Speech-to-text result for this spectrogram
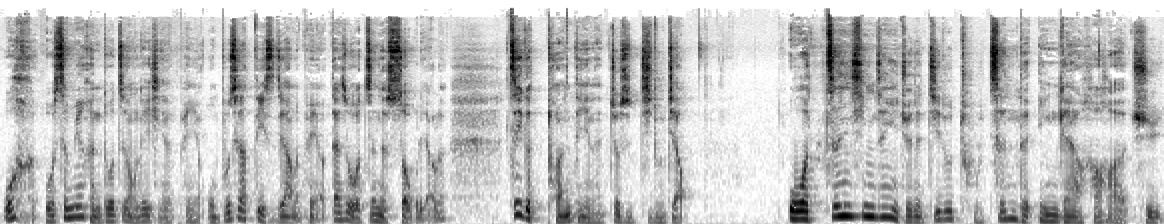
我很我身边很多这种类型的朋友，我不是要 diss 这样的朋友，但是我真的受不了了。这个团体呢，就是基督教。我真心真意觉得，基督徒真的应该要好好的去。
